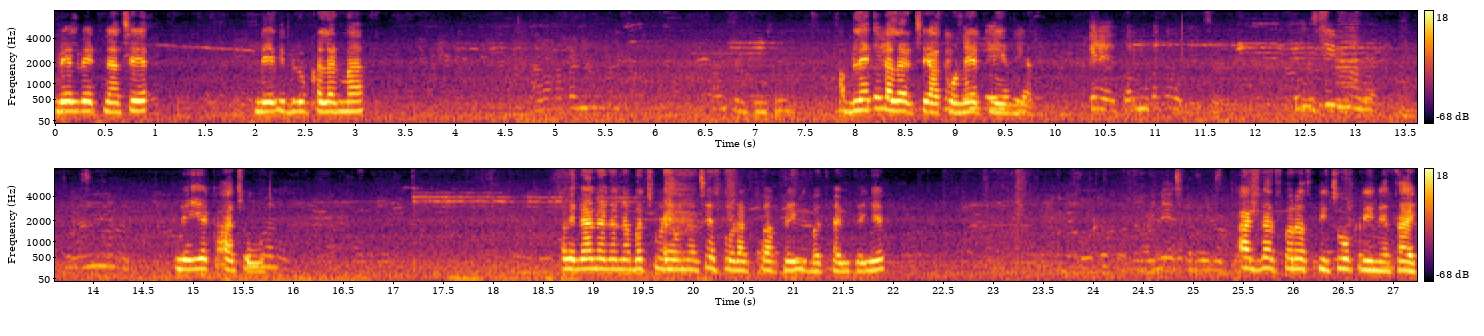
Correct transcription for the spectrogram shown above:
વેલ્વેટ ના છે. નેવી બ્લુ કલરમાં. બ્લેક કલર છે આખો નેટની અંદર. ને એક આ હવે નાના નાના બચુડાઓના છે, થોડાક તો આપણે એ બતાવી દઈએ. આઠ દસ વર્ષની છોકરીને થાય.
